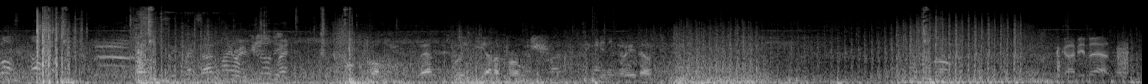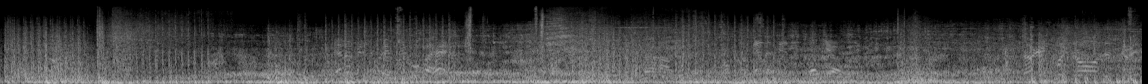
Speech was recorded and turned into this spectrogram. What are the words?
Lost Alpha. That's Reloading. ready. Copy. Advanced UAV on approach. Beginning radar. Copy that. Enemy UAV overhead. Enemy at the lookout. Starting control of this grid.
